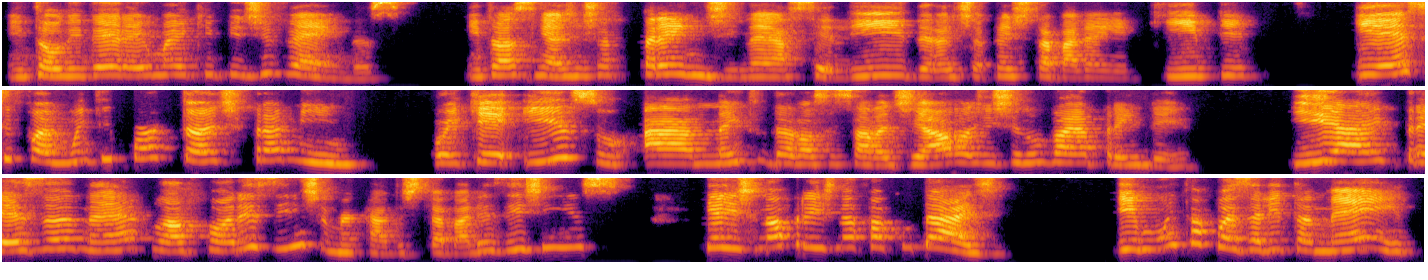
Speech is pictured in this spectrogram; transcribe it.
Então, liderei uma equipe de vendas. Então, assim, a gente aprende né, a ser líder, a gente aprende a trabalhar em equipe. E esse foi muito importante para mim, porque isso, a, dentro da nossa sala de aula, a gente não vai aprender. E a empresa, né, lá fora existe, o mercado de trabalho exige isso. E a gente não aprende na faculdade. E muita coisa ali também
